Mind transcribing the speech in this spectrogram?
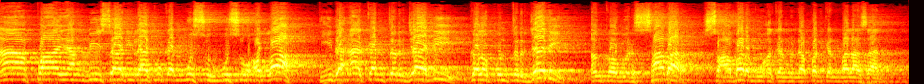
Apa yang bisa dilakukan musuh-musuh Allah tidak akan terjadi. Kalaupun terjadi engkau bersabar. Sabarmu akan mendapatkan balasan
